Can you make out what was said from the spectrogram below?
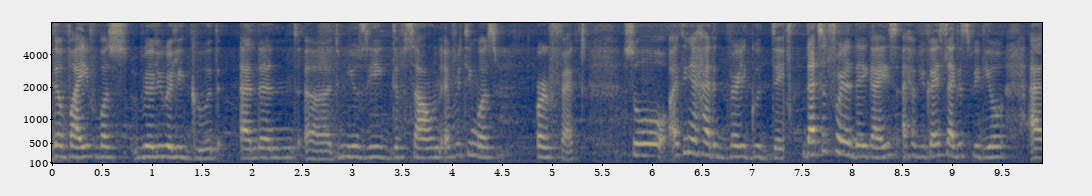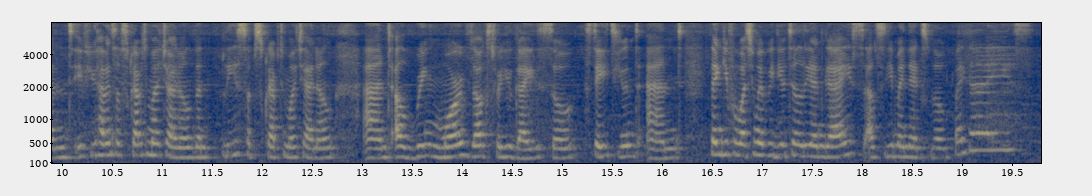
the vibe was really, really good, and then uh, the music, the sound, everything was perfect. So I think I had a very good day. That's it for the day guys. I hope you guys like this video and if you haven't subscribed to my channel then please subscribe to my channel and I'll bring more vlogs for you guys so stay tuned and thank you for watching my video till the end guys. I'll see you in my next vlog. Bye guys!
